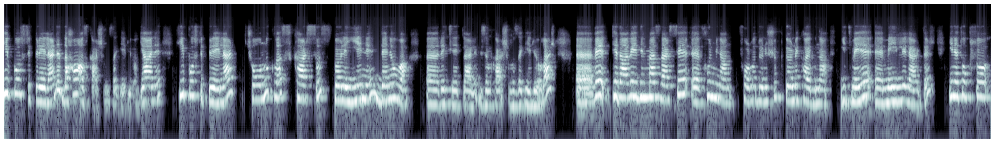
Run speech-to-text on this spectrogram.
HIV pozitif bireylerde daha az karşımıza geliyor. Yani HIV pozitif bireyler çoğunlukla skarsız böyle yeni denova e, retinitlerle bizim karşımıza geliyorlar. E, ve tedavi edilmezlerse e, fulminan forma dönüşüp görme kaybına gitmeye e, meyillilerdir. Yine tokso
